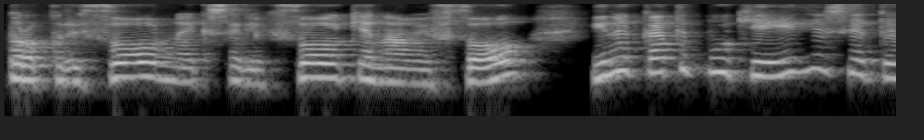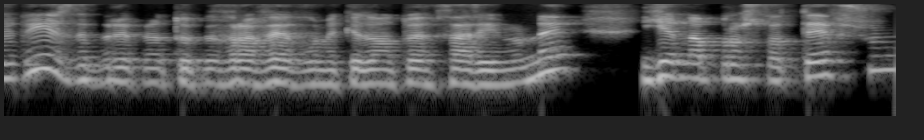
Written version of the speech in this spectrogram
προκριθώ, να εξελιχθώ και να αμυφθώ είναι κάτι που και οι ίδιες οι εταιρείες δεν πρέπει να το επιβραβεύουν και να το ενθαρρύνουν για να προστατεύσουν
